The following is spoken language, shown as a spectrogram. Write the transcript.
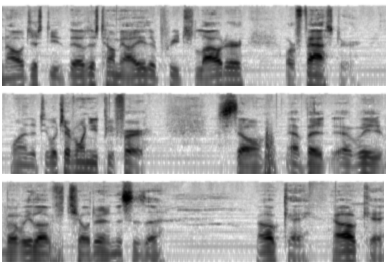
and I'll just they'll just tell me I'll either preach louder or faster, one of the two, whichever one you prefer. So, uh, but uh, we but we love children, and this is a okay, okay.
